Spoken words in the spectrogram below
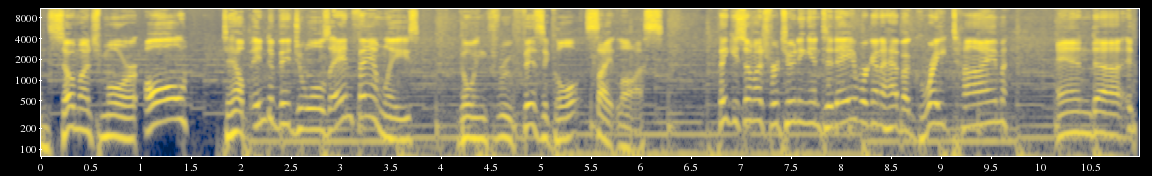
and so much more, all to help individuals and families going through physical sight loss. Thank you so much for tuning in today. We're going to have a great time. And uh, it,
